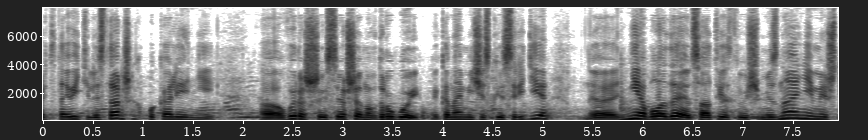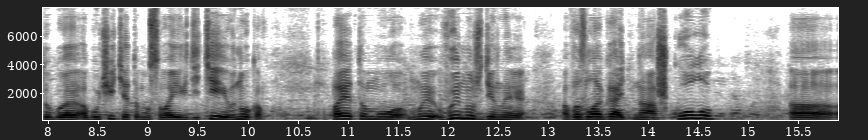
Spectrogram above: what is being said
Представители старших поколений э, выросшие совершенно в другой экономической среде, э, не обладают соответствующими знаниями, чтобы обучить этому своих детей и внуков. Поэтому мы вынуждены возлагать на школу э,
